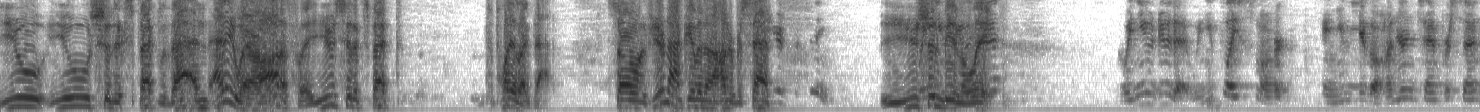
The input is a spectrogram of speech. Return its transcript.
you you should expect that, and anywhere honestly, you should expect to play like that. So if you're not giving it 100, percent Here's the thing. you When shouldn't be in the league. that- When you do that, when you play smart and you give 110%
